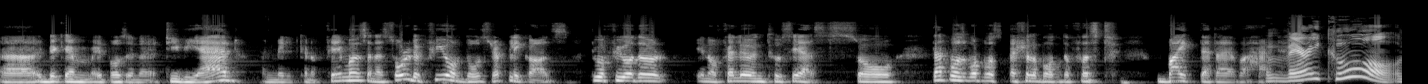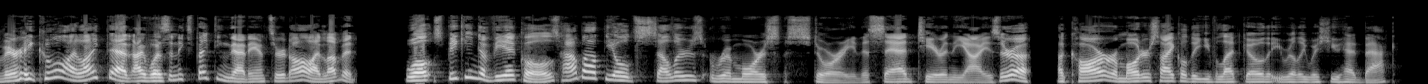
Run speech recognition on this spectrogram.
Uh, it became it was in a TV ad and made it kind of famous, and I sold a few of those replicas to a few other you know fellow enthusiasts. So that was what was special about the first bike that I ever had. Very cool. Very cool. I like that. I wasn't expecting that answer at all. I love it. Well, speaking of vehicles, how about the old seller's remorse story? The sad tear in the eye. Is there a, a car or a motorcycle that you've let go that you really wish you had back?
